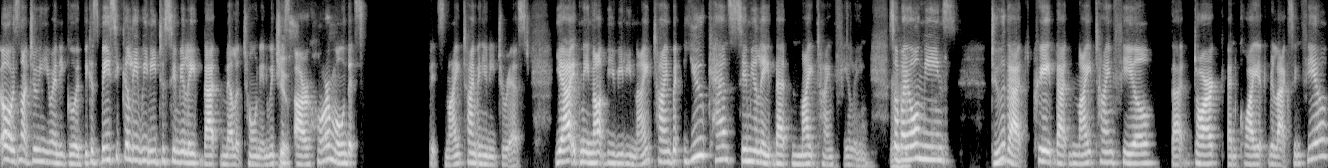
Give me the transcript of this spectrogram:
oh, it's not doing you any good because basically we need to simulate that melatonin, which yes. is our hormone that's it's nighttime and you need to rest. Yeah, it may not be really nighttime, but you can simulate that nighttime feeling. So mm-hmm. by all means, do that. Create that nighttime feel that dark and quiet, relaxing feel.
